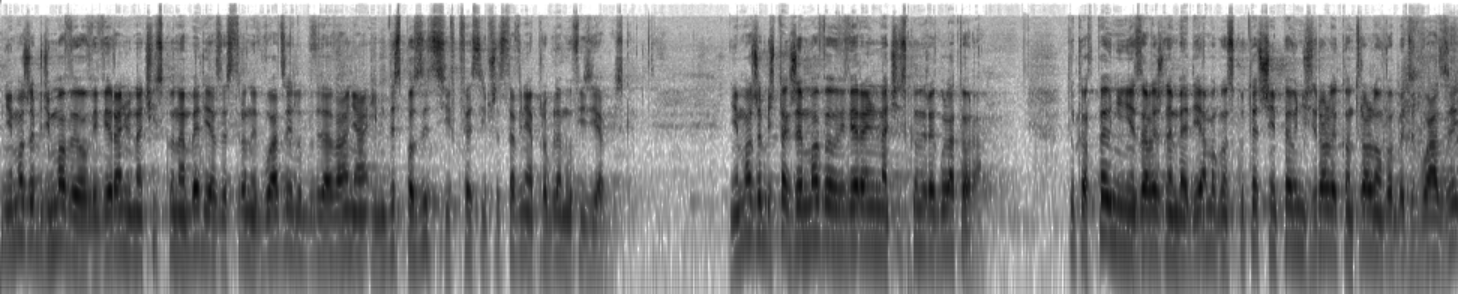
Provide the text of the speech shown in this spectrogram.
nie może być mowy o wywieraniu nacisku na media ze strony władzy lub wydawania im dyspozycji w kwestii przedstawiania problemów i zjawisk. Nie może być także mowy o wywieraniu nacisku na regulatora. Tylko w pełni niezależne media mogą skutecznie pełnić rolę kontrolną wobec władzy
